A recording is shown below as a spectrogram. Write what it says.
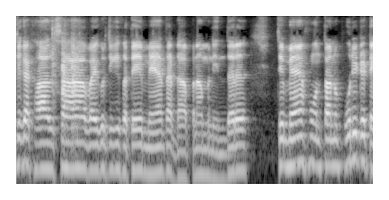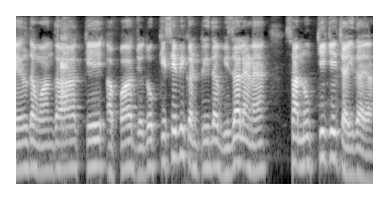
ਜੀ ਕਾ ਖਾਲਸਾ, ਵਾਹਿਗੁਰੂ ਜੀ ਕੀ ਫਤਿਹ। ਮੈਂ ਤੁਹਾਡਾ ਆਪਣਾ ਮਨਿੰਦਰ ਤੇ ਮੈਂ ਹੁਣ ਤੁਹਾਨੂੰ ਪੂਰੀ ਡਿਟੇਲ ਦਵਾਂਗਾ ਕਿ ਆਪਾਂ ਜਦੋਂ ਕਿਸੇ ਵੀ ਕੰਟਰੀ ਦਾ ਵੀਜ਼ਾ ਲੈਣਾ ਹੈ, ਸਾਨੂੰ ਕੀ ਕੀ ਚਾਹੀਦਾ ਆ।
